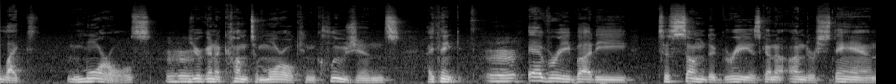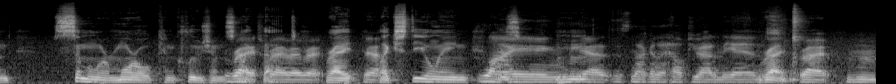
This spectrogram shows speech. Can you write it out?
like morals, mm-hmm. you're going to come to moral conclusions. I think mm-hmm. everybody to some degree is going to understand similar moral conclusions Right, like that. right, right, right. Right? Yeah. Like stealing is- Lying, yeah, it's not going to help you out in the end. Right. Right. hmm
